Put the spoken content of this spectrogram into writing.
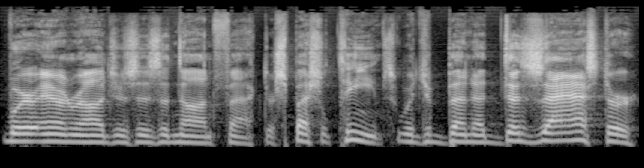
where Aaron Rodgers is a non factor special teams, which have been a disaster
